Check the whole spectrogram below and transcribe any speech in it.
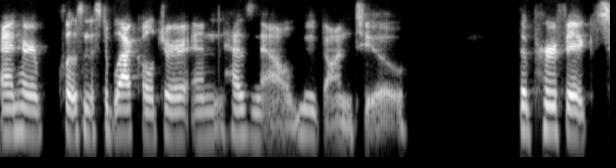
and her closeness to Black culture and has now moved on to the perfect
